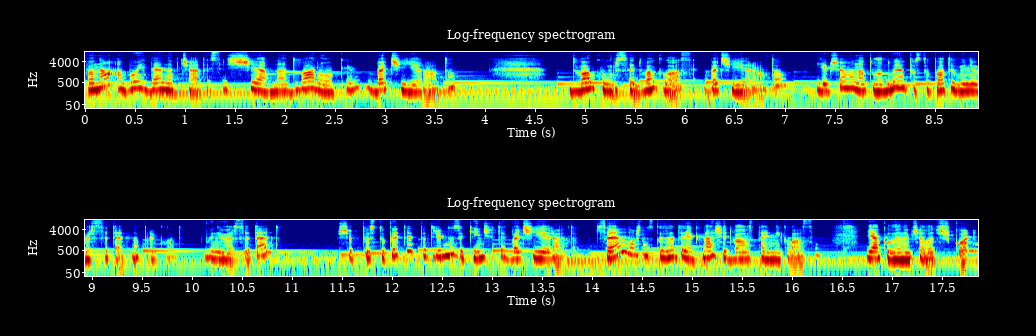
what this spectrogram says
Вона або йде навчатися ще на 2 роки бачієрату, два курси, два класи бачієрату, якщо вона планує поступати в університет, наприклад. В університет, щоб поступити, потрібно закінчити бачієрата. Це можна сказати, як наші два останні класи. Я коли навчалась в школі,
